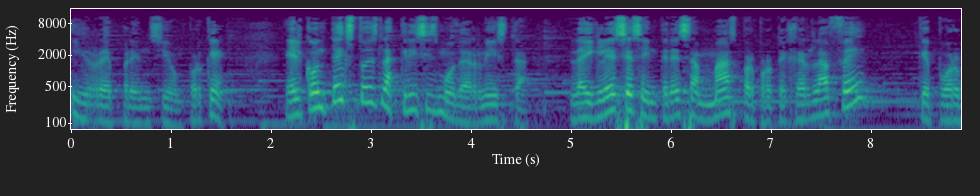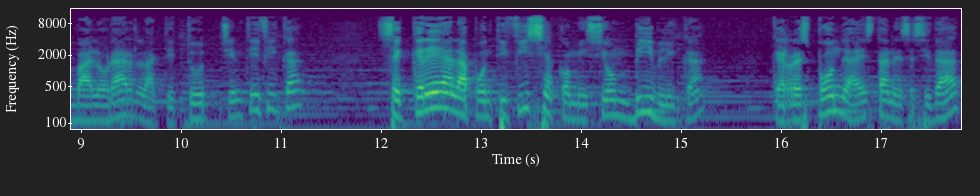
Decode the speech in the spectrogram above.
y reprensión. ¿Por qué? El contexto es la crisis modernista. La iglesia se interesa más por proteger la fe que por valorar la actitud científica. Se crea la Pontificia Comisión Bíblica que responde a esta necesidad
